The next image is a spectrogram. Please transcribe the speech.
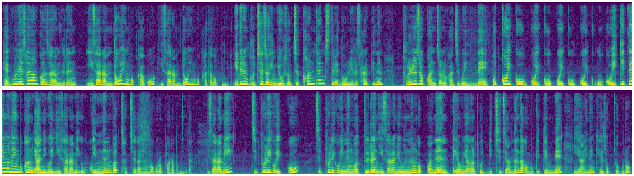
대부분의 서양권 사람들은 이 사람도 행복하고 이 사람도 행복하다고 봅니다. 이들은 구체적인 요소, 즉 컨텐츠들의 논리를 살피는 분류적 관점을 가지고 있는데 웃고 있고 웃고 있고 웃고 있고 웃고 있고 웃고 있기 때문에 행복한 게 아니고 이 사람이 웃고 있는 것 자체가 행복으로 바라봅니다. 이 사람이 찌푸리고 있고 찌푸리고 있는 것들은 이 사람이 웃는 것과는 영향을 보- 미치지 않는다고 보기 때문에 이 아이는 계속적으로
